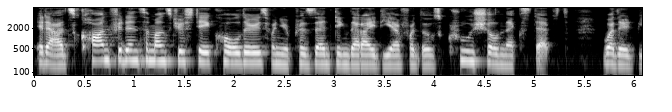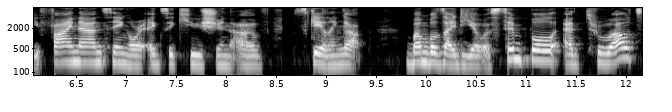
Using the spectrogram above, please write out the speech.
It adds confidence amongst your stakeholders when you're presenting that idea for those crucial next steps, whether it be financing or execution of scaling up. Bumble's idea was simple, and throughout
